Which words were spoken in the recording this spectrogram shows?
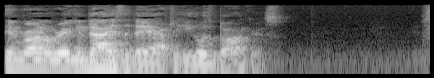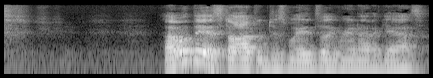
and Ronald Reagan dies the day after he goes bonkers. How would they have stopped and just waited until he ran out of gas?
